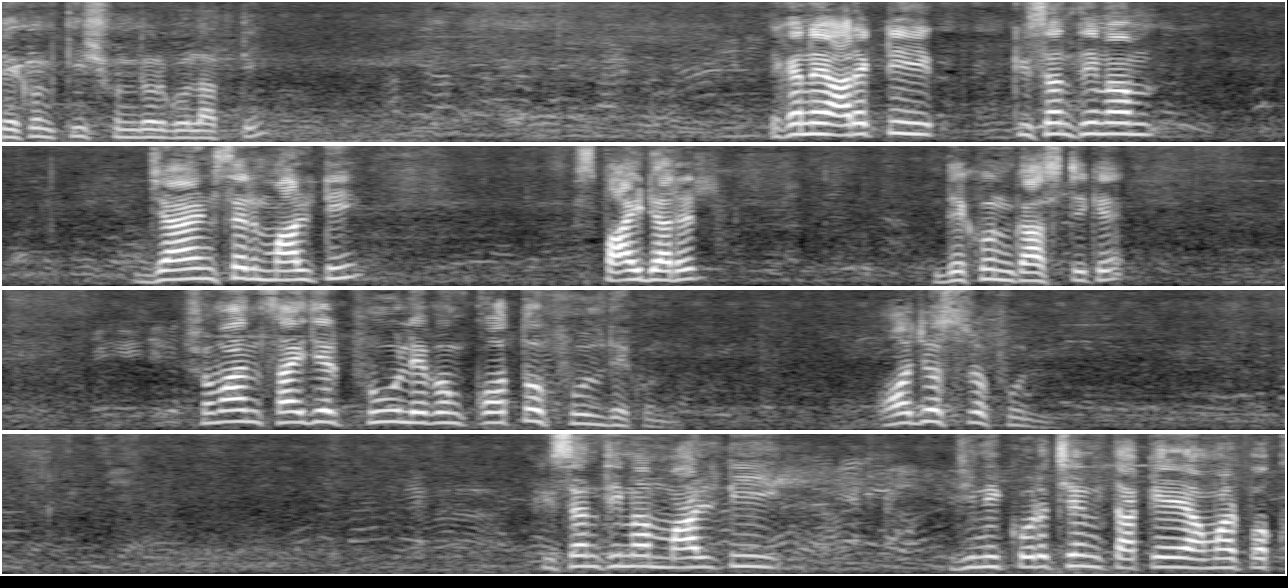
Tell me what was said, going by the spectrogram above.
দেখুন, কি সুন্দর গোলাপটি। এখানে আরেকটি ক্রিসান্থিমাম জায়ান্টসের মাল্টি স্পাইডারের। দেখুন গাছটিকে। সমান সাইজের ফুল এবং কত ফুল দেখুন। অজস্র ফুল। ক্রিসান্থিমাম মাল্টি যিনি করেছেন, তাকে আমার পক্ষ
